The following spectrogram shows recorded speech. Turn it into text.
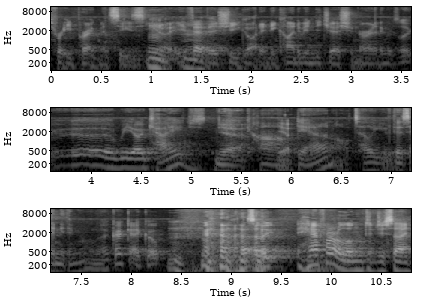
three pregnancies. You Mm. know, if ever she got any kind of indigestion or anything, it was like, uh, "Are we okay? Just Yeah. calm Yep. down. I'll tell you if there's anything wrong." Like, okay, cool. so, how far along did you say?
